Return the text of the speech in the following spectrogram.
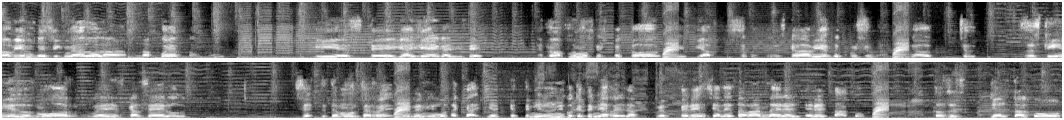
va bien designado a la, la puerta, y este, ya llega y dice, no, fuimos inspector, y ya pues, les queda bien, de comisión, los esquines, los morros, güey, escalceros, de, Monterrey, que venimos acá, y el que tenía, el único que tenía la referencia de esa banda era el, era el Tajo. Entonces, ya el Tajo,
